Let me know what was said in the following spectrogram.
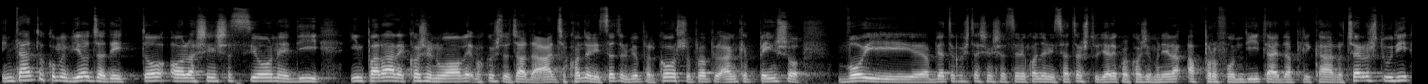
intanto come vi ho già detto, ho la sensazione di imparare cose nuove, ma questo già da cioè, quando ho iniziato il mio percorso, proprio anche penso voi abbiate questa sensazione quando iniziate a studiare qualcosa in maniera approfondita ed applicarlo. C'erano studi,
